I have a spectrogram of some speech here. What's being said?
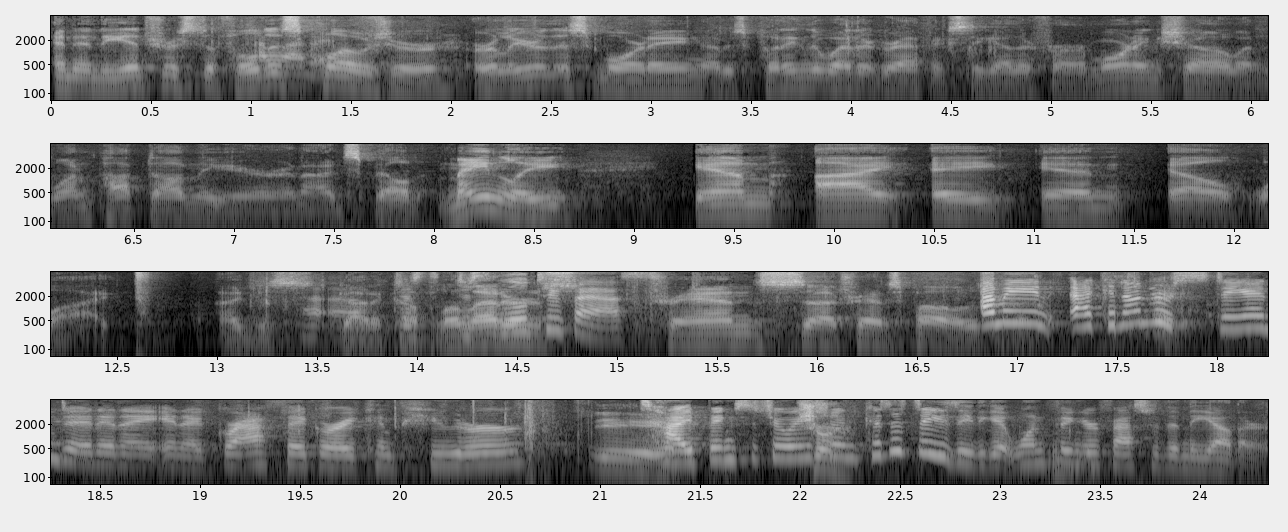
And in the interest of full disclosure, earlier this morning, I was putting the weather graphics together for our morning show, and one popped on the air, and I'd spelled mainly M I A N L Y. I just got a couple Just- of just a little too fast. Trans uh, transposed. I mean, I can understand it in a in a graphic or a computer Yeah. typing situation Sure. because it's easy to get one finger faster than the other.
